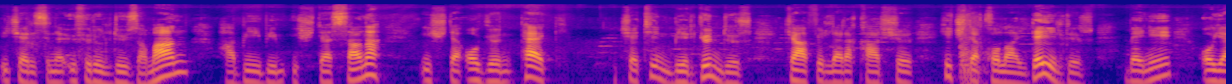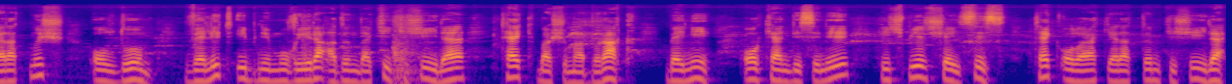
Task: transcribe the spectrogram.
içerisine üfürüldüğü zaman Habibim işte sana işte o gün pek çetin bir gündür. Kafirlere karşı hiç de kolay değildir. Beni o yaratmış olduğum Velid İbni Mughire adındaki kişiyle tek başıma bırak. Beni o kendisini hiçbir şeysiz tek olarak yarattığım kişiyle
